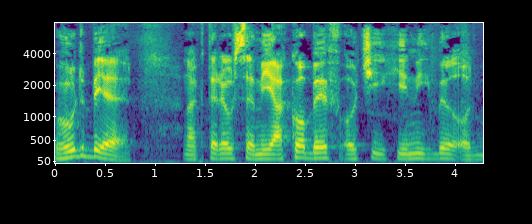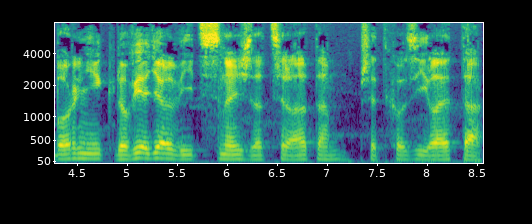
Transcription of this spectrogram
hudbě na kterou jsem jakoby v očích jiných byl odborník, dověděl víc než za celá tam předchozí léta.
